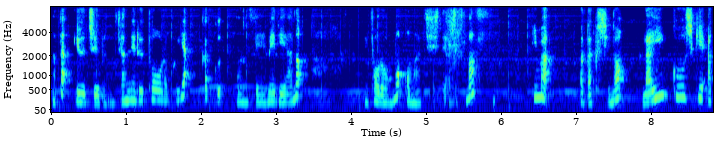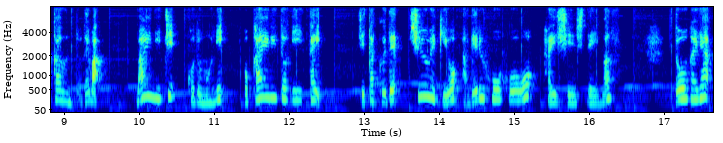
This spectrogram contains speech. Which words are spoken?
また YouTube のチャンネル登録や各音声メディアのフォローもお待ちしております。今私の LINE 公式アカウントでは毎日子供にお帰りと言いたい自宅で収益を上げる方法を配信しています。動画や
